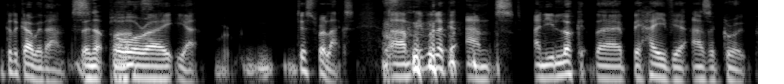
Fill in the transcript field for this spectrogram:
I'm going to go with ants. They're not plants. Or a, yeah, just relax. Um, if you look at ants and you look at their behavior as a group,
